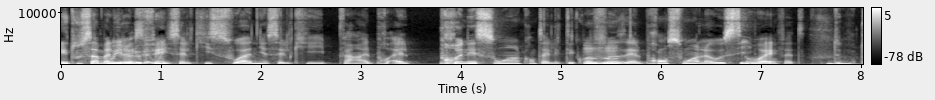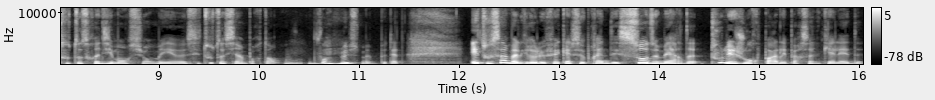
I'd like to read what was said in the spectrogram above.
Et tout ça malgré oui, bah, le fait oui, celle qui soigne, celle qui. Enfin, elle prenait soin quand elle était coiffeuse Mhm. et elle prend soin là aussi, Ouais. en fait. d'une toute autre dimension, mais euh, c'est tout aussi important, voire Mhm. plus même peut-être. Et tout ça malgré le fait qu'elle se prenne des sauts de merde tous les jours par les personnes qu'elle aide.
